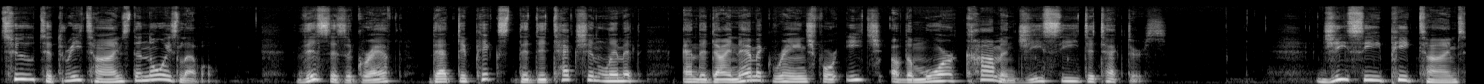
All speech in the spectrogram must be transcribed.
two to three times the noise level. This is a graph that depicts the detection limit and the dynamic range for each of the more common GC detectors. GC peak times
